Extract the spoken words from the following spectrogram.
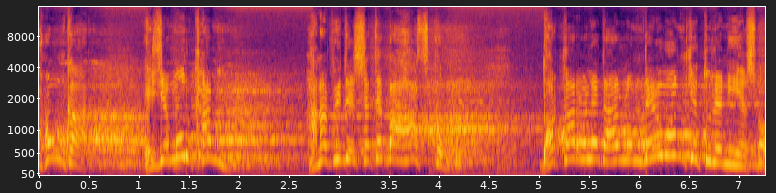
অহংকার, এই যে মূর্খামি, হানাফিদের সাথে বাহাস করবে। দরকার হলে দারুলুম দেওবনকে তুলে নিয়ে এসো।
